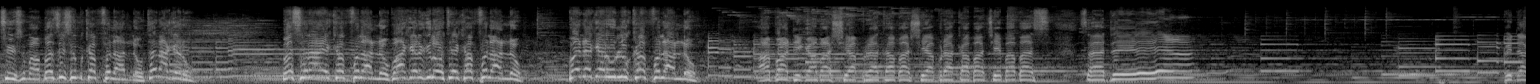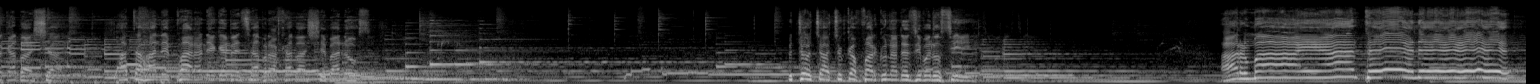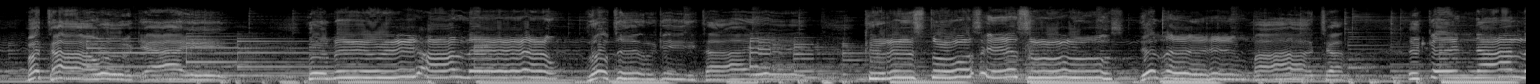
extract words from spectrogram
ጠላታችሁ ይስማ። በዚህ ስም ከፍላለሁ። ተናገሩ። በስራዬ ከፍላለሁ፣ በአገልግሎቴ ከፍላለሁ፣ በነገር ሁሉ ከፍላለሁ። አባዲ ጋባሽ አብራታ ባሽ አብራካ ባቼ ባባስ ጻዴ ቢዳ ጋባሻ አታሃለ ፓራ ደገበን ሳብራካ ባሽ ባሎስ እጆቻችሁ ከፍ አድርጉና እንደዚህ በሉ አርማዬ አንተነ መታወቂያዬ በምያለው ዘውትር ጌታዬ። ክርስቶስ ኢየሱስ የለህም ማቻ።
